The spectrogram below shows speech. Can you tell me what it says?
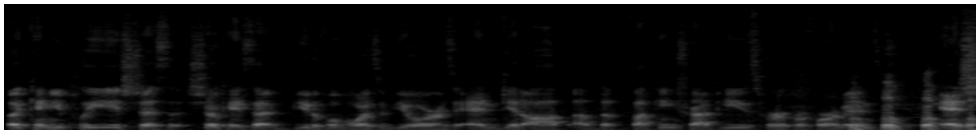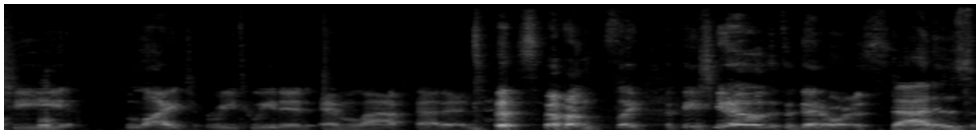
But can you please just showcase that beautiful voice of yours and get off of the fucking trapeze for a performance?" and she liked, retweeted, and laughed at it. so I'm just like, I think she knows it's a dead horse. That is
